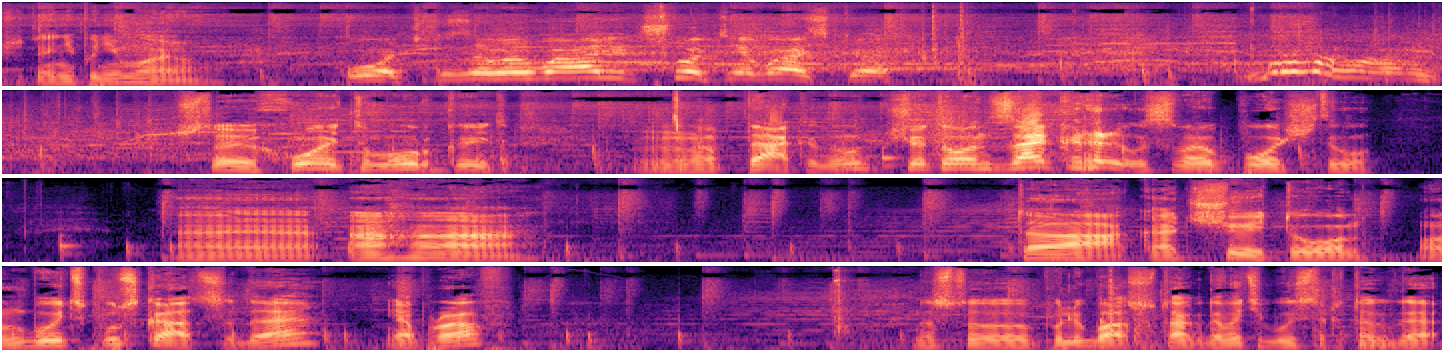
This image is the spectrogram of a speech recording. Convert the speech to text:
Что-то я не понимаю. Котик завывает, что тебе, Васька? Что и ходит, муркает. Так, ну, что-то он закрыл свою почту. Э, ага. Так, а что это он? Он будет спускаться, да? Я прав? Да сто, по любасу. Так, давайте быстро тогда.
